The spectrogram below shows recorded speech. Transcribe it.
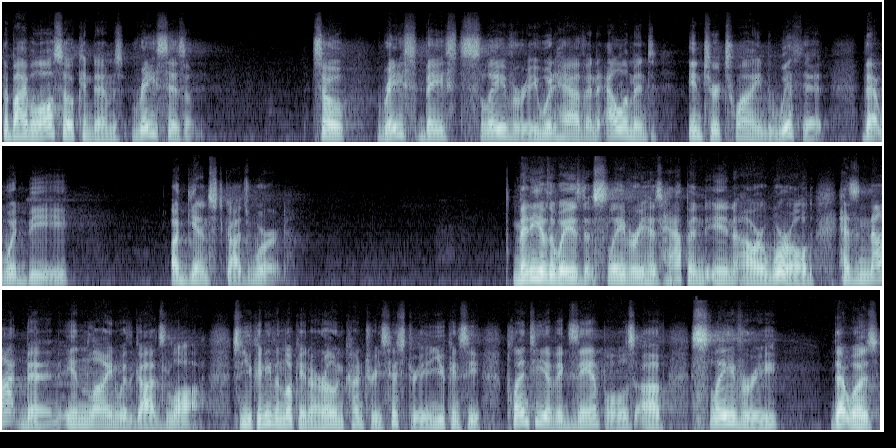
The Bible also condemns racism. So, race based slavery would have an element intertwined with it that would be against God's word. Many of the ways that slavery has happened in our world has not been in line with God's law. So you can even look in our own country's history and you can see plenty of examples of slavery that was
